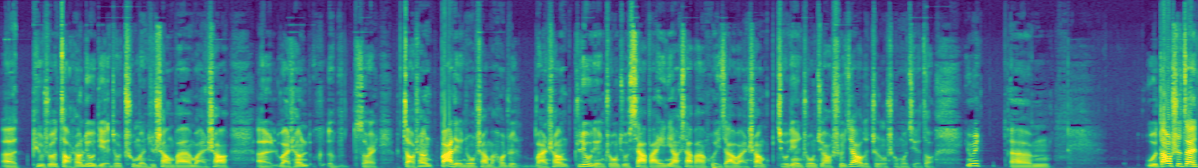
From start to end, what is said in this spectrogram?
呃，譬如说早上六点就出门去上班，晚上，呃，晚上，呃，sorry，早上八点钟上班或者晚上六点钟就下班，一定要下班回家，晚上九点钟就要睡觉的这种生活节奏。因为，嗯，我倒是在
